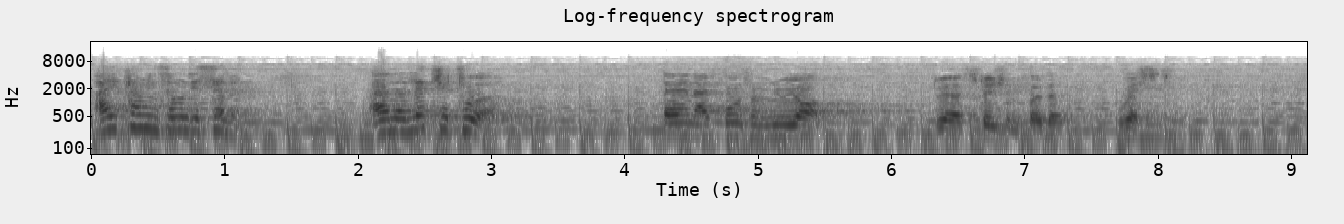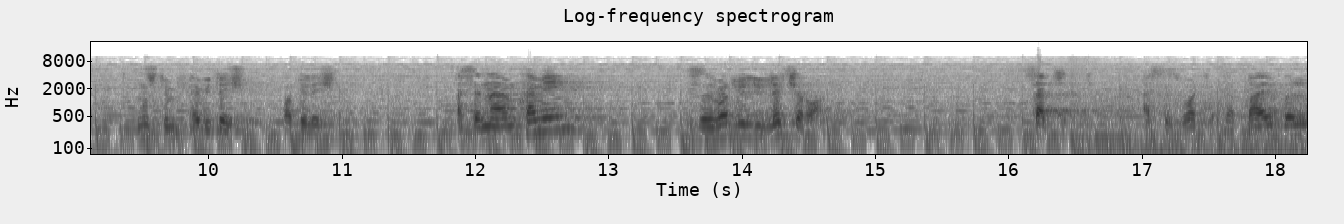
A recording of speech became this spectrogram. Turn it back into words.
I come in 77 and a lecture tour and I phoned from New York to a station further west. Muslim habitation, population. I said, now I'm coming. He says, what will you lecture on? Subject. I says, what the Bible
